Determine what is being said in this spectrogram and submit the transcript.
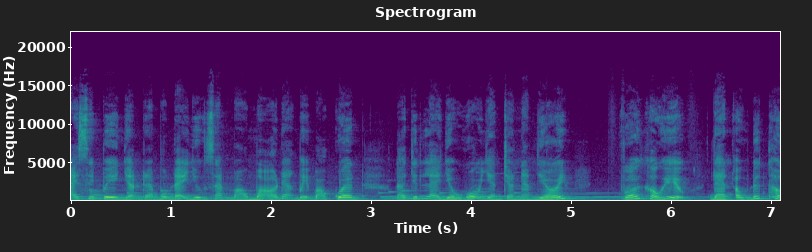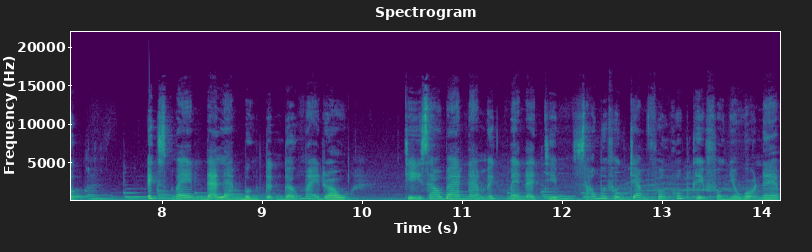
ICP nhận ra một đại dương xanh màu mỡ đang bị bỏ quên, đó chính là dầu gội dành cho nam giới. Với khẩu hiệu đàn ông đích thực X-Men đã làm bừng tỉnh đấng mày râu. Chỉ sau 3 năm, X-Men đã chiếm 60% phân khúc thị phần dầu gội nam.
